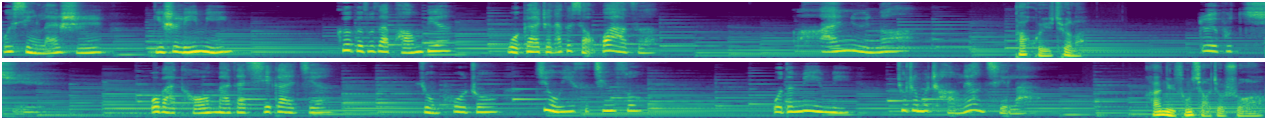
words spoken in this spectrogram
我醒来时已是黎明，哥哥坐在旁边，我盖着他的小褂子。海女呢？她回去了。对不起，我把头埋在膝盖间，窘迫中竟有一丝轻松。我的秘密就这么敞亮起来。海女从小就说，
